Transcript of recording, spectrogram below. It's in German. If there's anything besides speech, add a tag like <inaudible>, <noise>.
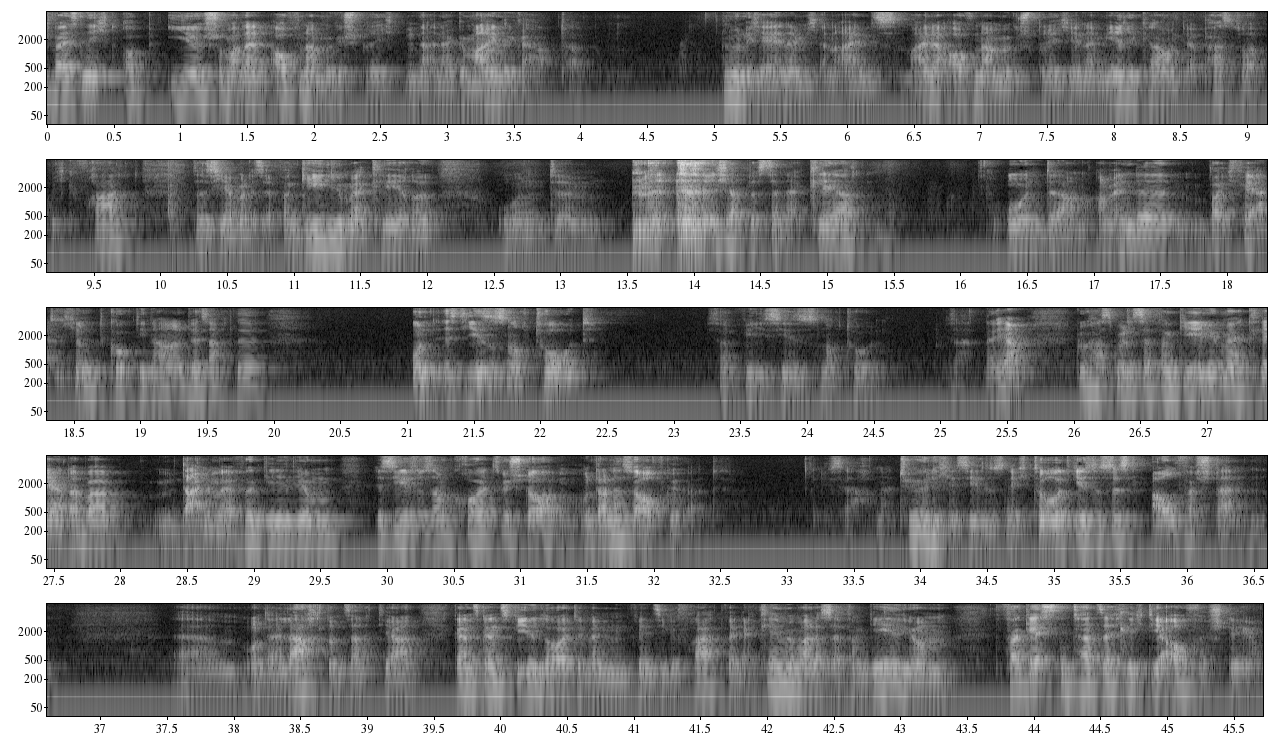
Ich weiß nicht, ob ihr schon mal ein Aufnahmegespräch in einer Gemeinde gehabt habt. Nun, ich erinnere mich an eines meiner Aufnahmegespräche in Amerika und der Pastor hat mich gefragt, dass ich aber das Evangelium erkläre und ähm, <clears throat> ich habe das dann erklärt und ähm, am Ende war ich fertig und guckte ihn an und der sagte, und ist Jesus noch tot? Ich sage, wie ist Jesus noch tot? Sagt, naja, du hast mir das Evangelium erklärt, aber in deinem Evangelium ist Jesus am Kreuz gestorben und dann hast du aufgehört. Ich sage, natürlich ist Jesus nicht tot, Jesus ist auferstanden. Ähm, und er lacht und sagt, ja, ganz, ganz viele Leute, wenn, wenn sie gefragt werden, erklär mir mal das Evangelium, vergessen tatsächlich die Auferstehung.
